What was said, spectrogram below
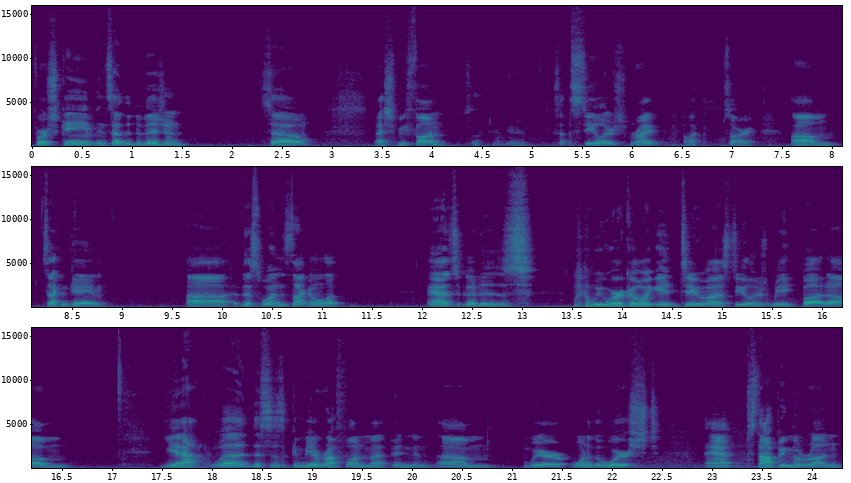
first game inside the division, so that should be fun. Second game. Steelers, right? Fuck, sorry. Um, second game. Uh, this one is not going to look as good as we were going into uh, Steelers week, but um, yeah, well, this is going to be a rough one, in my opinion. Um, we're one of the worst at stopping the run,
